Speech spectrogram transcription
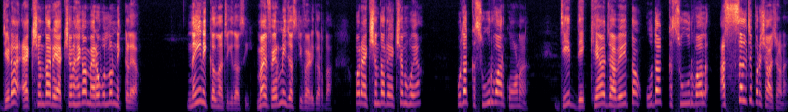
ਜਿਹੜਾ ਐਕਸ਼ਨ ਦਾ ਰਿਐਕਸ਼ਨ ਹੈਗਾ ਮੇਰੇ ਵੱਲੋਂ ਨਿਕਲਿਆ। ਨਹੀਂ ਨਿਕਲਣਾ ਚਾਹੀਦਾ ਸੀ। ਮੈਂ ਫਿਰ ਨਹੀਂ ਜਸਟੀਫਾਈਡ ਕਰਦਾ। ਪਰ ਐਕਸ਼ਨ ਦਾ ਰਿਐਕਸ਼ਨ ਹੋਇਆ। ਉਹਦਾ ਕਸੂਰਵਾਰ ਕੌਣ ਆ? ਜੇ ਦੇਖਿਆ ਜਾਵੇ ਤਾਂ ਉਹਦਾ ਕਸੂਰਵਾਰ ਅਸਲ 'ਚ ਪ੍ਰਸ਼ਾਸਨ ਹੈ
